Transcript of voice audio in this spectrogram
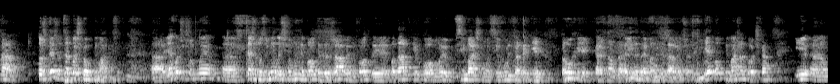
А, тож, де ж ця точка оптимальності? Я хочу, щоб ми теж розуміли, що ми не проти держави, не проти податків, бо ми всі бачимо ці ультра такі рухи, які кажуть, нам взагалі не треба ні держави. Є оптимальна точка. І е,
